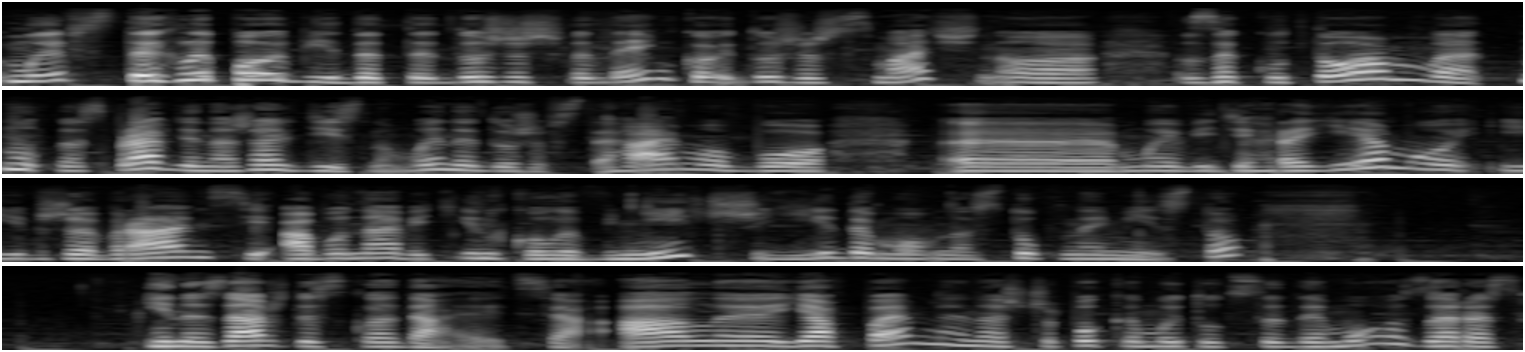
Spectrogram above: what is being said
Ми встигли пообідати дуже швиденько і дуже смачно за кутом. Ну насправді, на жаль, дійсно, ми не дуже встигаємо, бо е, ми відіграємо і вже вранці, або навіть інколи в ніч їдемо в наступне місто. І не завжди складається. Але я впевнена, що поки ми тут сидимо, зараз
